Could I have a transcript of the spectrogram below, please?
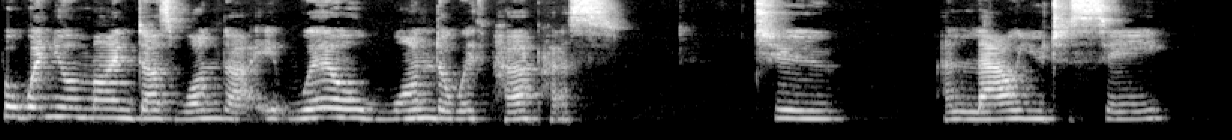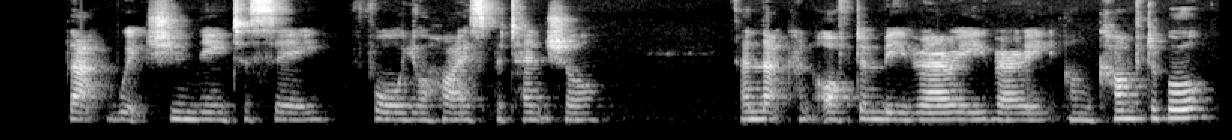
But when your mind does wander, it will wander with purpose to allow you to see that which you need to see for your highest potential. And that can often be very, very uncomfortable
